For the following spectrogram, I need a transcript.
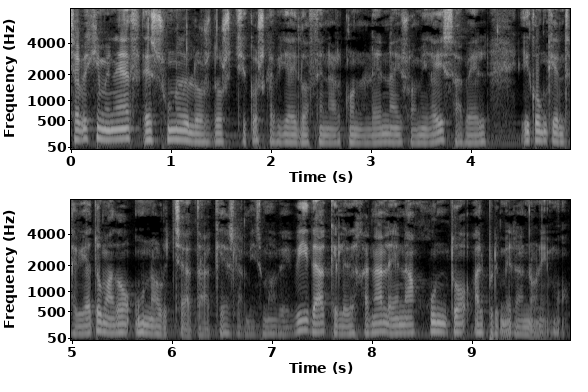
Xavi Jiménez es uno de los dos chicos que había ido a cenar con Elena y su amiga Isabel y con quien se había tomado una horchata, que es la misma bebida que le dejan a Elena junto al primer anónimo.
